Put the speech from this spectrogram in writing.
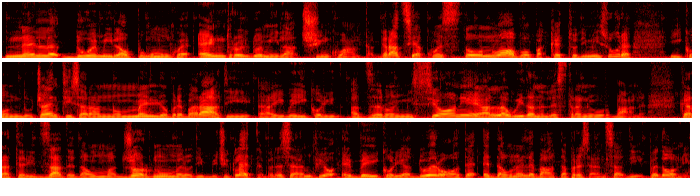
nel 2000 o comunque entro il 2050. Grazie a questo nuovo pacchetto di misure i conducenti saranno meglio preparati ai veicoli a zero emissioni e alla guida nelle strade urbane, caratterizzate da un maggior numero di biciclette, per esempio, e veicoli a due ruote e da un'elevata presenza di pedoni.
